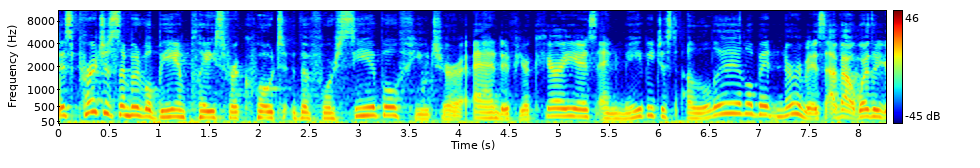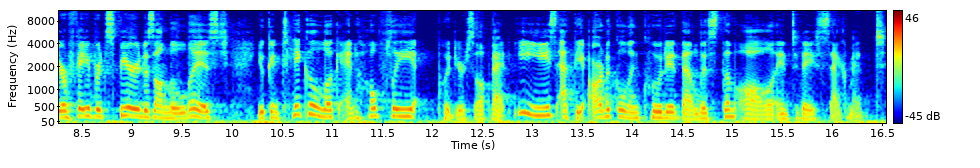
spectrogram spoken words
This purchase limit will be in place for, quote, the foreseeable future. And if you're curious and maybe just a little bit nervous about whether your favorite spirit is on the list, you can take a look and hopefully put yourself at ease at the article included that lists them all in today's segment.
